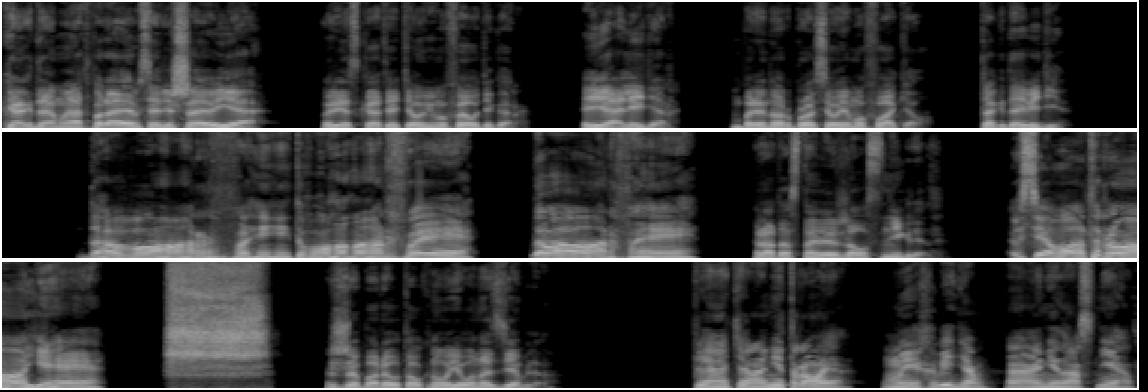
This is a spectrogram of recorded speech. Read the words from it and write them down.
«Когда мы отправимся, решаю я», — резко ответил ему Фелдигар. «Я лидер». Бренор бросил ему факел. «Тогда веди». «Дворфы, дворфы, дворфы!» Радостно визжал Сниглет. «Всего трое!» «Шшш!» Жабары толкнул его на землю. «Пятеро, не трое. Мы их видим, а они нас нет».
